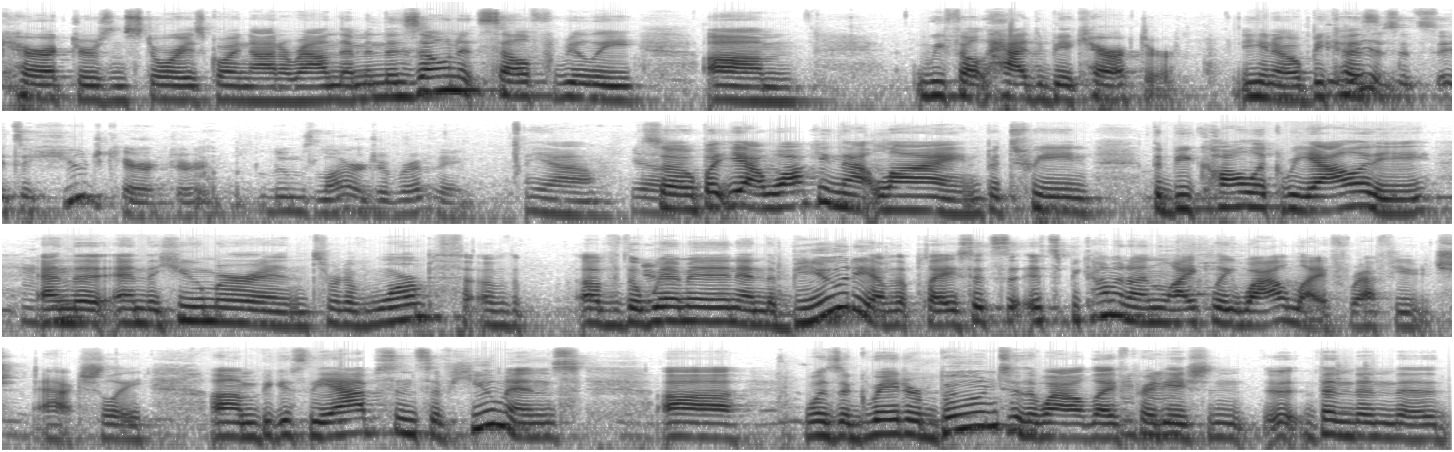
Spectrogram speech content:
characters and stories going on around them, and the zone itself really. Um, we felt had to be a character, you know, because it is. It's, it's a huge character. It looms large over everything. Yeah. Yeah. So, but yeah, walking that line between the bucolic reality and the and the humor and sort of warmth of the of the women and the beauty of the place, it's it's become an unlikely wildlife refuge actually, um, because the absence of humans. Uh, was a greater boon to the wildlife radiation uh, than, than the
